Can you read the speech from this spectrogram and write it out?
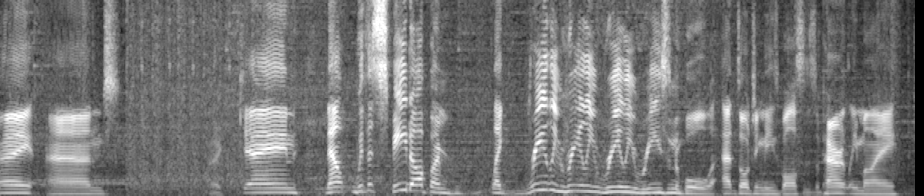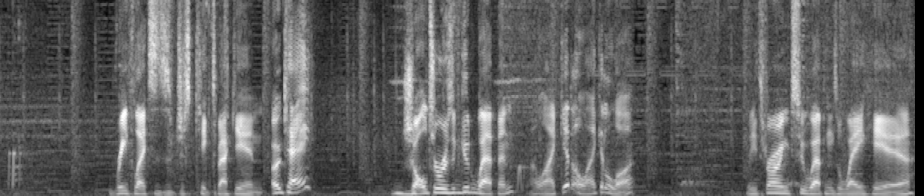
Okay, and again. Now, with a speed up, I'm like really, really, really reasonable at dodging these bosses. Apparently my reflexes have just kicked back in. Okay. Jolter is a good weapon. I like it. I like it a lot. We're throwing two weapons away here.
